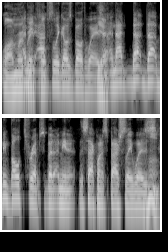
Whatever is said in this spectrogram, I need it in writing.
Well, I'm I grateful. mean, absolutely goes both ways. Yeah. And that that that I mean both trips, but I mean the second one especially was Mhm.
